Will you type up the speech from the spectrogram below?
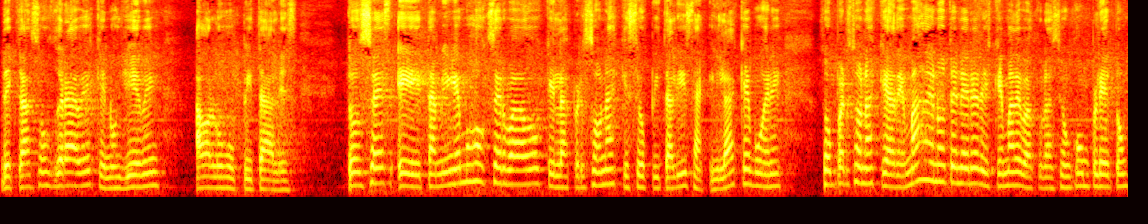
de casos graves que nos lleven a los hospitales. Entonces, eh, también hemos observado que las personas que se hospitalizan y las que mueren son personas que además de no tener el esquema de vacunación completo,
